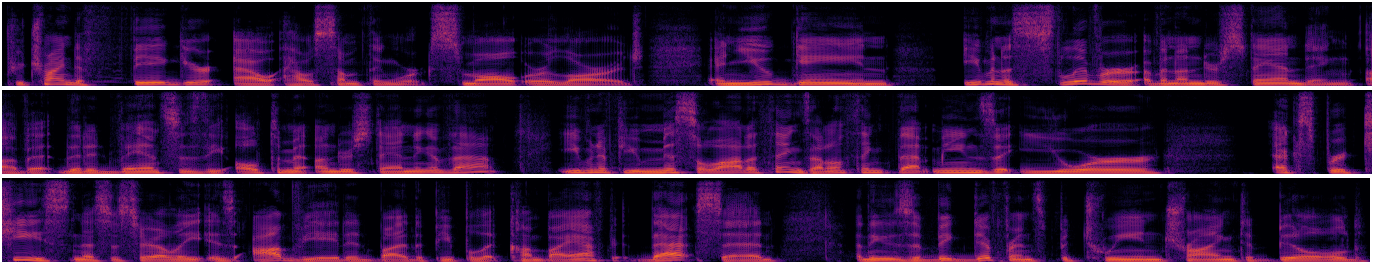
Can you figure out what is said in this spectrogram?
If you're trying to figure out how something works, small or large, and you gain even a sliver of an understanding of it that advances the ultimate understanding of that, even if you miss a lot of things, I don't think that means that you're expertise necessarily is obviated by the people that come by after. That said, I think there's a big difference between trying to build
